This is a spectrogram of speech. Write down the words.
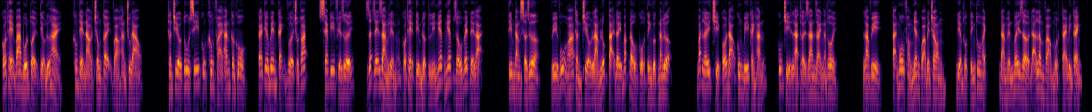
Có thể ba bốn tuổi tiểu nữ hải không thể nào trông cậy vào hắn chú đáo. Thần triều tu sĩ cũng không phải ăn cơm khô, cái kia bên cạnh vừa trốn thoát, xem kỹ phía dưới, rất dễ dàng liền có thể tìm được lý niếp niếp dấu vết để lại. Tim đăng sơ dưa, vì vũ hóa thần triều làm lúc tại đây bắt đầu cổ tinh vực năng lượng. Bắt lấy chỉ có đạo cung bí cảnh hắn, cũng chỉ là thời gian dài ngắn thôi. Là vì, tại mô phỏng nhân quả bên trong, điểm thuộc tính thu hoạch, đàm huyền bây giờ đã lâm vào một cái bình cảnh.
